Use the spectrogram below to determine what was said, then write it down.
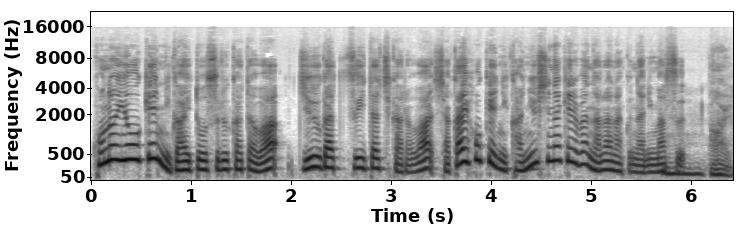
この要件に該当する方は10月1日からは社会保険に加入しなければならなくなります。はい。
